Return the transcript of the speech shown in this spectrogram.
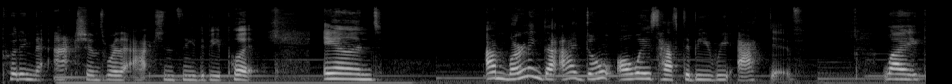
putting the actions where the actions need to be put. And I'm learning that I don't always have to be reactive. Like,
